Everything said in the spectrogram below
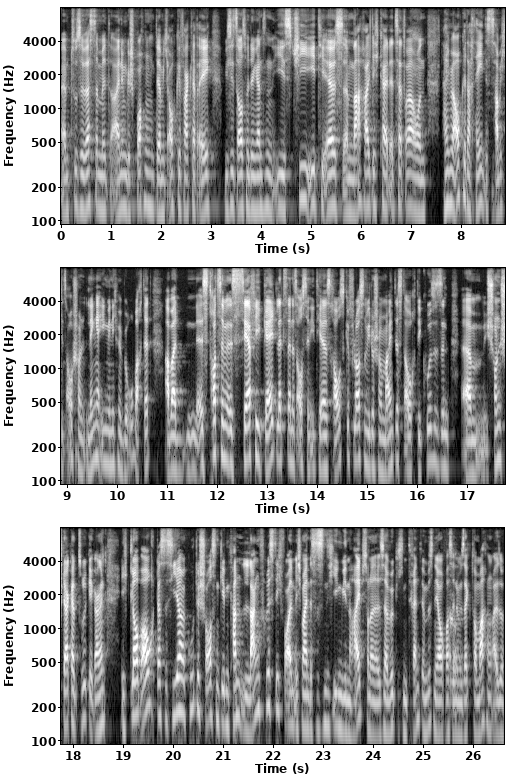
ähm, zu Silvester mit einem gesprochen, der mich auch gefragt hat, ey, wie sieht es aus mit den ganzen ESG, ETFs, ähm, Nachhaltigkeit etc. Und habe ich mir auch gedacht, hey, das habe ich jetzt auch schon länger irgendwie nicht mehr beobachtet, aber es ist trotzdem ist sehr viel Geld letztendlich aus den ETFs rausgeflossen, wie du schon meintest, auch die Kurse sind ähm, schon stärker zurückgegangen. Ich glaube auch, dass es hier gute Chancen geben kann, langfristig, vor allem, ich meine, das ist nicht irgendwie ein Hype, sondern es ist ja wirklich ein Trend, wir müssen ja auch was in dem Sektor machen, also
